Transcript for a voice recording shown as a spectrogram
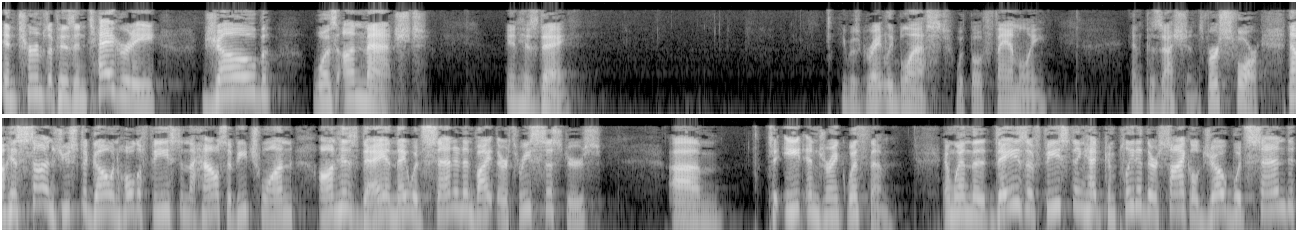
in terms of his integrity, Job was unmatched in his day. He was greatly blessed with both family and possessions. Verse 4. Now his sons used to go and hold a feast in the house of each one on his day, and they would send and invite their three sisters um, to eat and drink with them. And when the days of feasting had completed their cycle, Job would send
